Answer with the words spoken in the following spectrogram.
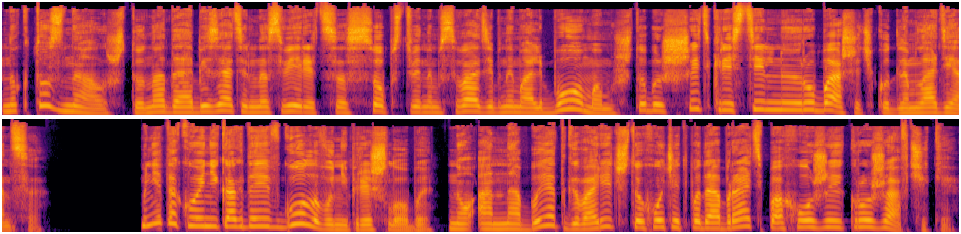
Но кто знал, что надо обязательно свериться с собственным свадебным альбомом, чтобы сшить крестильную рубашечку для младенца? Мне такое никогда и в голову не пришло бы, но Анна Бет говорит, что хочет подобрать похожие кружавчики.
